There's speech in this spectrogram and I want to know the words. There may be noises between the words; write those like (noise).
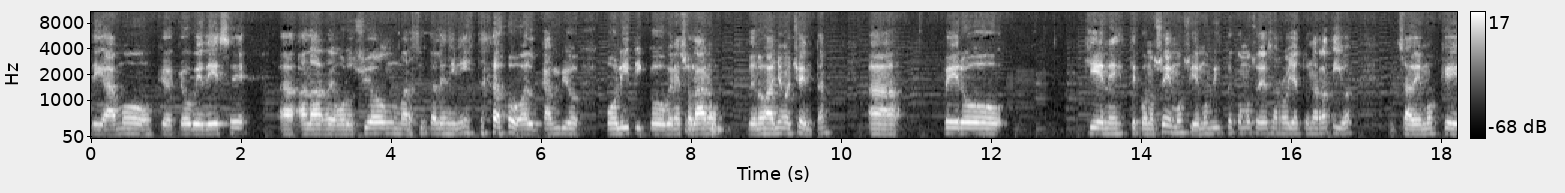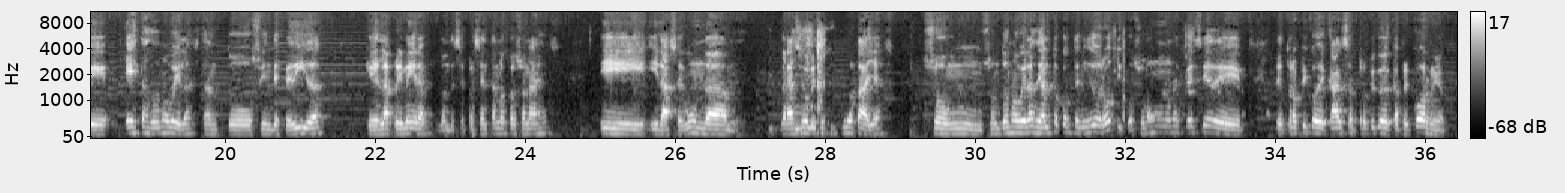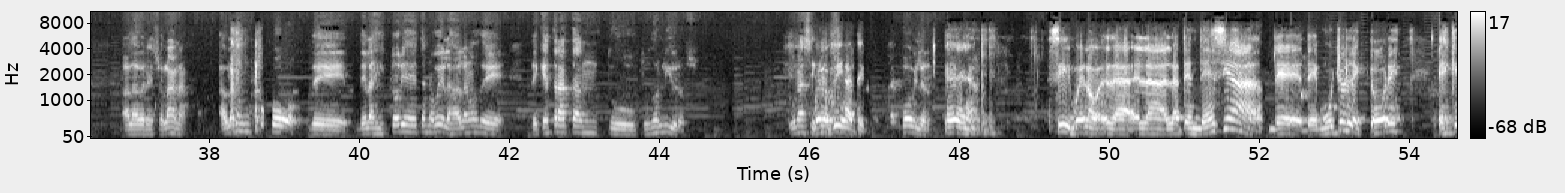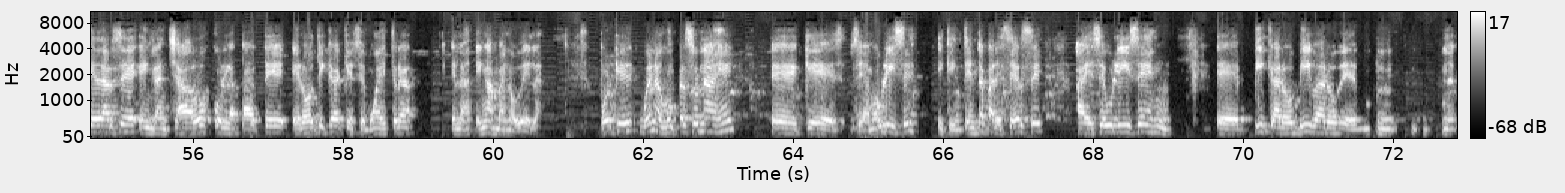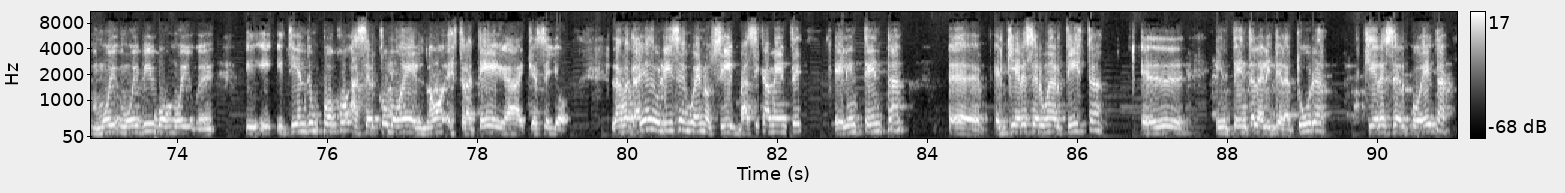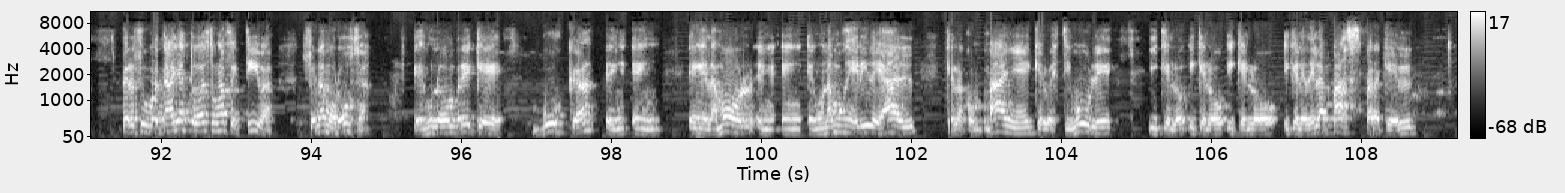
digamos, que, que obedece a, a, la revolución marxista-leninista (laughs) o al cambio político venezolano de los años 80. Uh, ah, pero quienes te conocemos y hemos visto cómo se desarrolla tu narrativa, sabemos que estas dos novelas, tanto Sin Despedida, que es la primera donde se presentan los personajes, y, y la segunda, Gracias a Ulises Batallas, son, son dos novelas de alto contenido erótico, son una especie de, de trópico de cáncer, trópico de Capricornio a la venezolana. Háblanos un poco de, de las historias de estas novelas, háblanos de, de qué tratan tu, tus dos libros. Una bueno, fíjate, Eh, sí, bueno, la, la, tendencia de, de, muchos lectores es quedarse enganchados con la parte erótica que se muestra en, la, en ambas novelas. Porque, bueno, es un personaje eh, que se llama Ulises y que intenta parecerse a ese Ulises eh, pícaro, vívaro, eh, mm, muy, muy vivo, muy y, tiende un poco a ser como él, ¿no? Estratega y qué sé yo. Las batallas de Ulises, bueno, sí, básicamente él intenta, eh, él quiere ser un artista, él intenta la literatura, quiere ser poeta, pero sus batallas todas son afectivas, son amorosas. Es un hombre que busca en, en, en el amor, en, en, una mujer ideal que lo acompañe, que lo estimule, y que lo y que lo y que lo y que le dé la paz para que él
